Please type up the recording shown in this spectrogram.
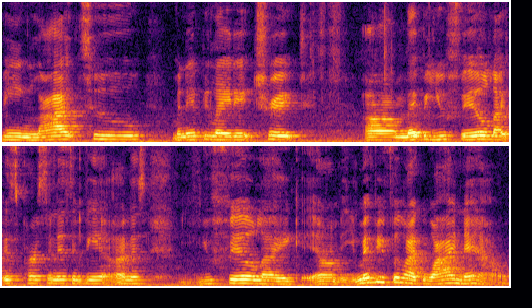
being lied to, manipulated, tricked. Um, maybe you feel like this person isn't being honest. You feel like, um, maybe you feel like, why now?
